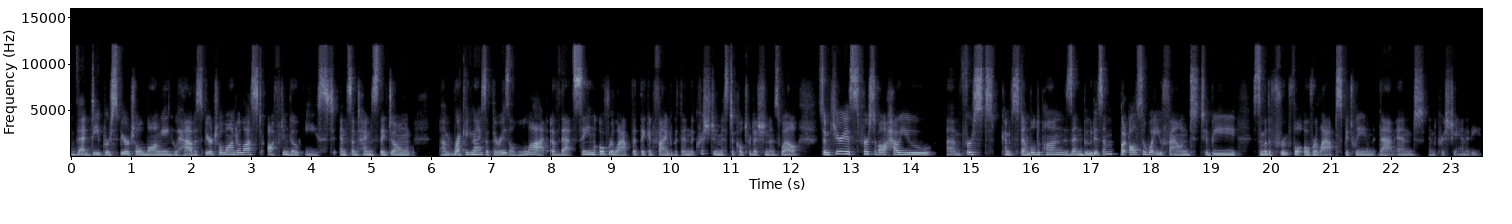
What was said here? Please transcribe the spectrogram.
that deeper spiritual longing, who have a spiritual wanderlust, often go east, and sometimes they don't mm-hmm. um, recognize that there is a lot of that same overlap that they can find within the Christian mystical tradition as well. So I'm curious, first of all, how you um, first kind of stumbled upon Zen Buddhism, but also what you found to be some of the fruitful overlaps between that and and Christianity.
